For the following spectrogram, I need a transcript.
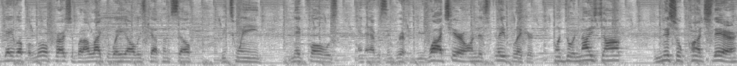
He gave up a little pressure, but I like the way he always kept himself between Nick Foles and Everson Griffen. You watch here on this flea flicker, to do a nice job initial punch there.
